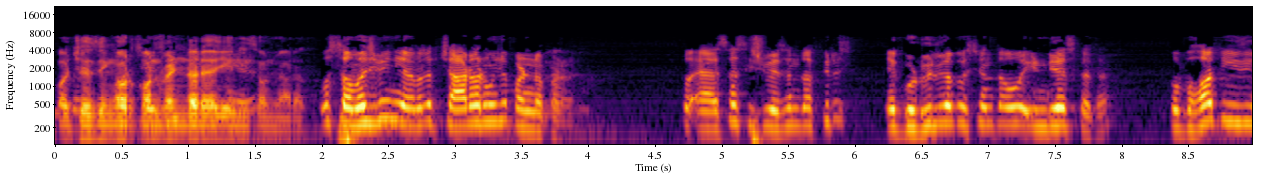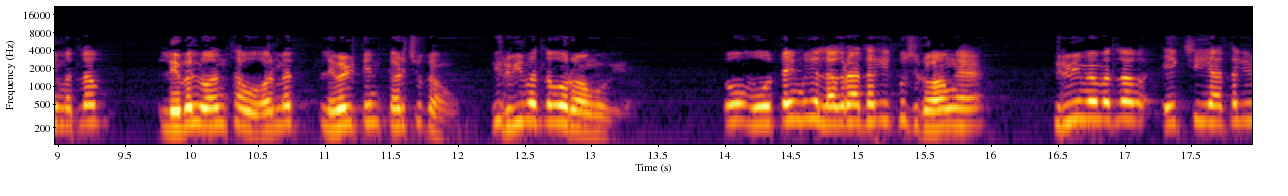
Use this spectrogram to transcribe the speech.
परचेजिंग और कौन वेंडर है ये नहीं समझ में आ रहा था। वो समझ भी नहीं आया मतलब चार बार मुझे पढ़ना पड़ा। तो ऐसा सिचुएशन था। फिर एक गुडविल का क्वेश्चन था वो इंडियस का था। तो बहुत ईजी मतलब लेवल वन था वो और मैं लेवल टेन कर चुका हूँ। फिर भी मतलब वो रॉन्ग हो गया। तो वो टाइम मुझे लग रहा था कि कुछ रॉन्ग है। फिर भी मैं मतलब एक चीज़ याद था कि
